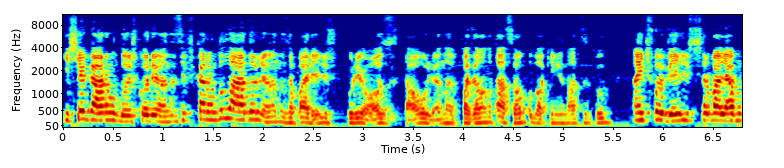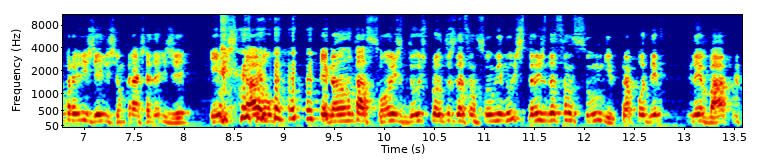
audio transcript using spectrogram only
E chegaram dois coreanos e ficaram do lado olhando os aparelhos curiosos e tal, olhando, fazendo anotação com o bloquinho de notas e tudo. A gente foi ver, eles trabalhavam para LG, eles tinham um crachá da LG. Eles estavam pegando anotações dos produtos da Samsung no stand da Samsung para poder levar pro...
